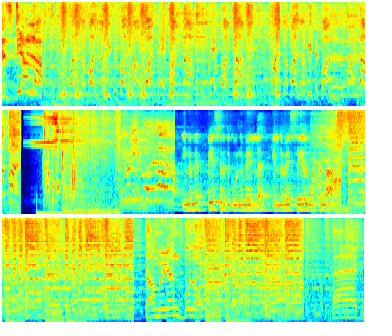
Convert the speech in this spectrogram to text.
எஸ்டிஆர்ரா இன்னமே பேசுறதுக்கு ஒண்ணுமே இல்ல. இன்னமே செயல் மட்டும்தான். தமிழன் போலோ. பேட்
